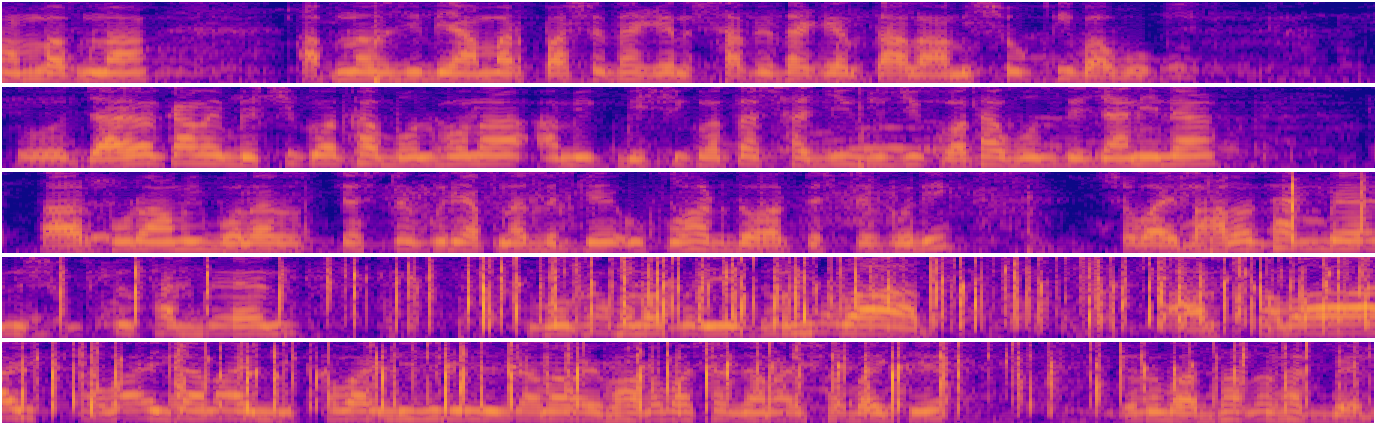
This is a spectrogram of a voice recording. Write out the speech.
সম্ভব না। আপনারা যদি আমার পাশে থাকেন, সাথে থাকেন, তাহলে আমি শক্তি পাবো। তো যাই হোক, আমি বেশি কথা বলব না। আমি বেশি কথা সাজিয়ে গুজিয়ে কথা বলতে জানি না। তারপর আমি বলার চেষ্টা করি, আপনাদেরকে উপহার দেওয়ার চেষ্টা করি। সবাই ভালো থাকবেন, সুস্থ থাকবেন। শুভকামনা করি, ধন্যবাদ। আর সবাই সবাই জানাই সবাই নিজে নিজে জানাই ভালোবাসা জানাই সবাইকে। ধন্যবাদ ভালো থাকবেন।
